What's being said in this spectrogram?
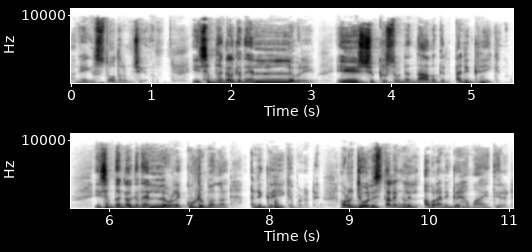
അങ്ങേക്ക് സ്തോത്രം ചെയ്യുന്നു. ഈ ശബ്ദം കേൾക്കുന്ന എല്ലാവരെയും യേശു ക്രിസ്തുവിന്റെ നാമത്തിൽ അനുഗ്രഹിക്കുന്നു. ഈ ശബ്ദം കേൾക്കുന്ന എല്ലാവരുടെ കുടുംബങ്ങൾ അനുഗ്രഹിക്കപ്പെടട്ടെ. അവരുടെ ജോലി സ്ഥലങ്ങളിൽ അവർ അനുഗ്രഹമായി തീരട്ടെ.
